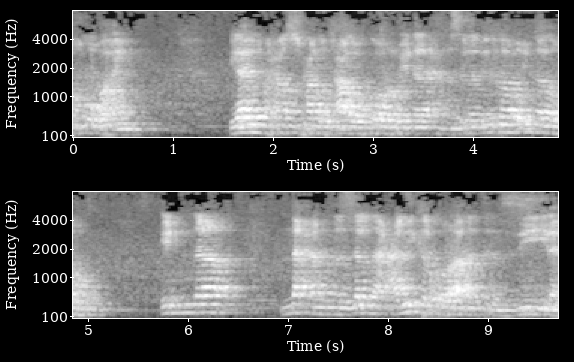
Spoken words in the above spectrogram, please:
makhluuq ahayn ilahay maxamed subxaana watacala uu ka warramay inaa naxnu nasalna dikra wa ina lahu ina naxnu nazalna calayka alqur'aana tanziila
